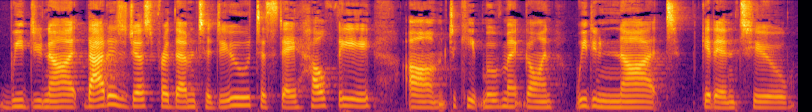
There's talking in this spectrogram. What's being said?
we do not. That is just for them to do to stay healthy, um, to keep movement going. We do not get into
